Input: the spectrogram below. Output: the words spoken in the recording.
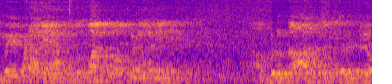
ఉపయోగపడాలి ఆ కుటుంబానికి బాగుపడాలని అప్పుడున్న ఆలోచన ధోరణిలో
